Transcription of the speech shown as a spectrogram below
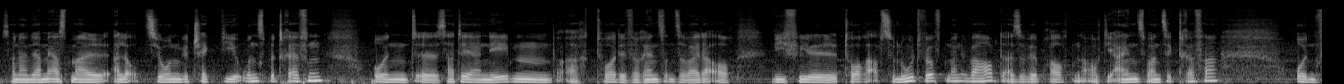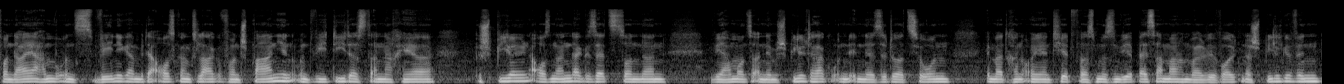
sondern wir haben erstmal alle Optionen gecheckt, die uns betreffen. Und äh, es hatte ja neben ach, Tordifferenz und so weiter auch, wie viel Tore absolut wirft man überhaupt. Also wir brauchten auch die 21 Treffer. Und von daher haben wir uns weniger mit der Ausgangslage von Spanien und wie die das dann nachher bespielen auseinandergesetzt, sondern wir haben uns an dem Spieltag und in der Situation immer daran orientiert, was müssen wir besser machen, weil wir wollten das Spiel gewinnen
